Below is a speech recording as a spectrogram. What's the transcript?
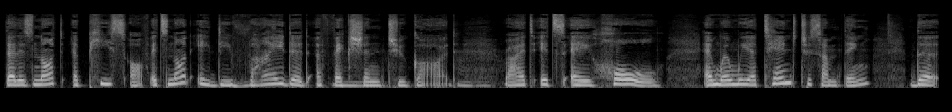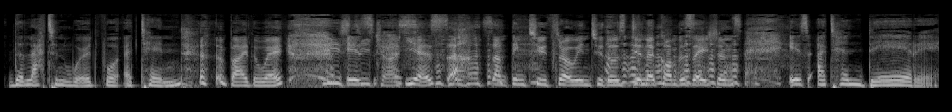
that is not a piece of. It's not a divided affection mm. to God, mm. right? It's a whole. And when we attend to something, the, the Latin word for attend, by the way, Please is, teach us. yes, something to throw into those dinner conversations is attendere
